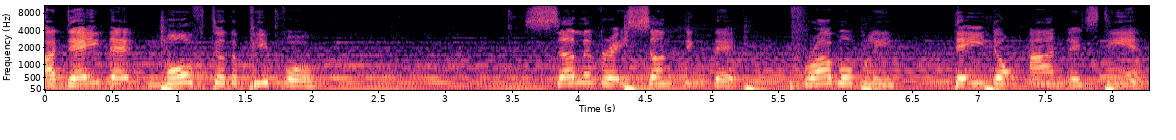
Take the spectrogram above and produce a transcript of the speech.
a day that most of the people celebrate something that probably they don't understand.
